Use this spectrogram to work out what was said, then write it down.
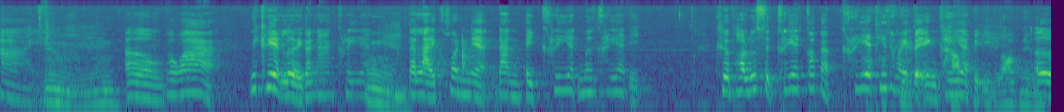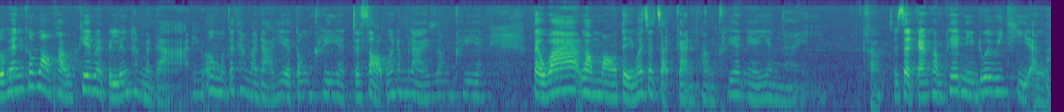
ทายอืมเออเพราะว่าไม่เครียดเลยก็น่าเครียดอืมแต่หลายคนเนี่ยดันไปเครียดเมื่อเครียดอีก คือพอรู้สึกเครียดก็แบบเครียดที่ทำไมตัวเองเครียดทับไปอีกรอบนึง เออเพราะฉะนั้นก็มองความเครียดมันเป็นเรื่องธรรมดา ที่ว่าเออมันก็ธรรมดาที่จะต้องเครียด จะสอบก็ธรรมดาที่จะต้องเครียด แต่ว่าเรามองตัวเองว่าจะจัดการความเครียดเนี้ยยังไง ครับ จะจัดการความเครียดนี้ด้วยวิธีอะไร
